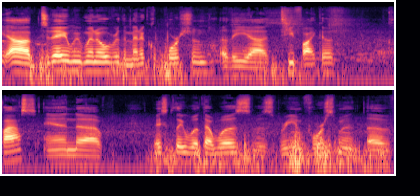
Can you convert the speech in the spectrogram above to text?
Uh, today we went over the medical portion of the uh, TFICA class, and uh, basically what that was was reinforcement of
